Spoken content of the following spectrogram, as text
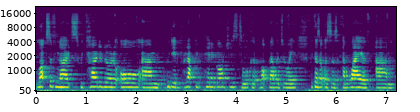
lots of notes. We coded it all. Um, we did productive pedagogies to look at what they were doing because it was a, a way of um,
